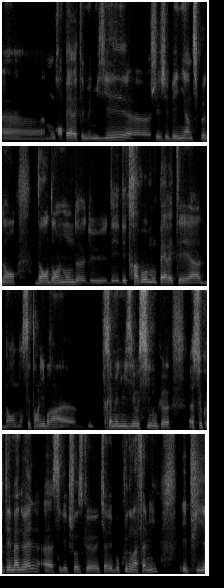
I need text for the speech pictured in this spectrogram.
Euh, mon grand-père était menuisier. Euh, j'ai baigné un petit peu dans dans, le monde de, des, travaux. Mon père était dans, dans, ses temps libres très menuisier aussi. Donc, euh, euh, ce côté manuel, euh, c'est quelque chose que, qu'il y avait beaucoup dans ma famille. Et puis,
